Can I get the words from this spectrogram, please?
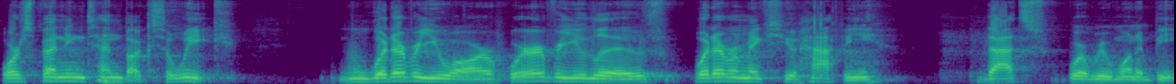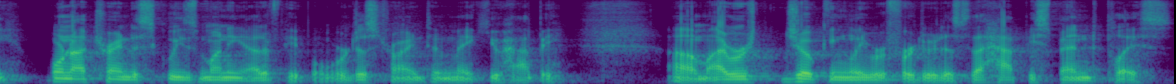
or spending 10 bucks a week. Whatever you are, wherever you live, whatever makes you happy, that's where we want to be. We're not trying to squeeze money out of people. We're just trying to make you happy. Um, I re jokingly refer to it as the happy spend place.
